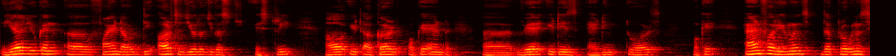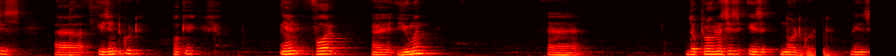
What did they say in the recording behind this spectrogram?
here you can uh, find out the earth geological history how it occurred okay and uh, where it is heading towards okay. And for humans the prognosis uh, isn't good okay. And for human uh, the prognosis is not good. Means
